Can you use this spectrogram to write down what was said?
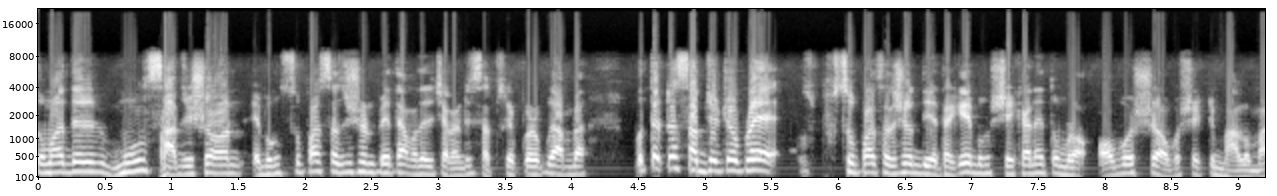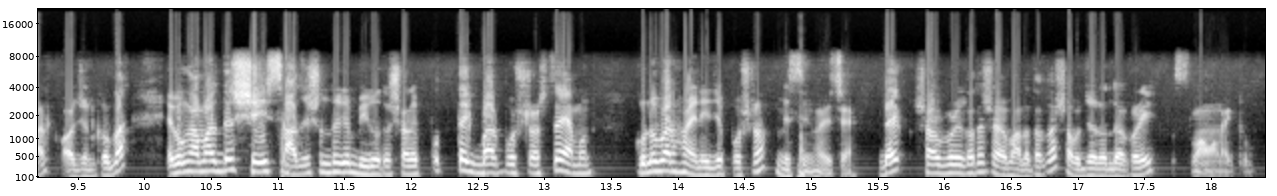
তোমাদের মূল সাজেশন এবং সুপার সাজেশন পেতে আমাদের চ্যানেলটি সাবস্ক্রাইব করবে আমরা প্রত্যেকটা সাবজেক্টের উপরে সুপার সাজেশন দিয়ে থাকি এবং সেখানে তোমরা অবশ্যই অবশ্যই একটি ভালো মার্ক অর্জন করবা। এবং আমাদের সেই সাজেশন থেকে বিগত সালে প্রত্যেকবার প্রশ্ন আসছে, এমন কোনোবার হয়নি যে প্রশ্ন মিসিং হয়েছে। দেখ, সর্বোপরি কথা, সবাই ভালো থাকো, সবার জন্য দোয়া করি। আসসালামু আলাইকুম।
